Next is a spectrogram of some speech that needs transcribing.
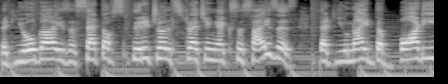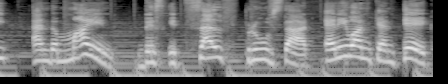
that yoga is a set of spiritual stretching exercises that unite the body and the mind. This itself proves that anyone can take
